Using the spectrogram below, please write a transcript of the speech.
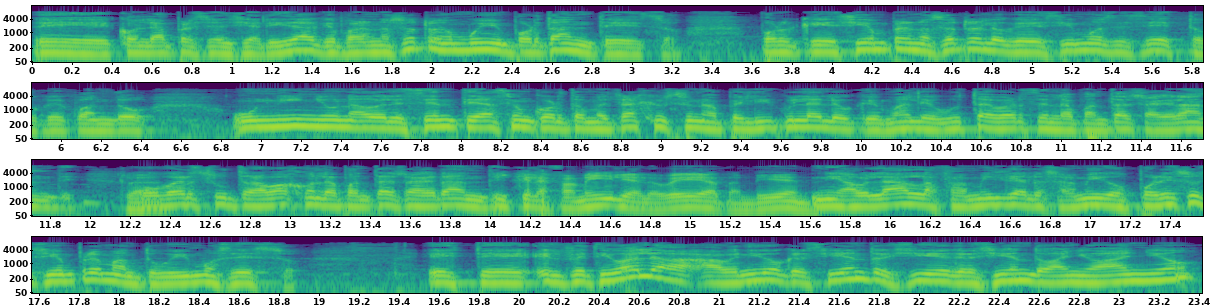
eh, con la presencialidad, que para nosotros es muy importante eso, porque siempre nosotros lo que decimos es esto, que cuando un niño, un adolescente hace un cortometraje hace una película, lo que más le gusta es verse en la pantalla grande, o ver su trabajo en la pantalla grande. Y que la familia lo vea también. Ni hablar, la familia, los amigos, por eso siempre mantuvimos eso. Este, el festival ha, ha venido creciendo y sigue creciendo año a año,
